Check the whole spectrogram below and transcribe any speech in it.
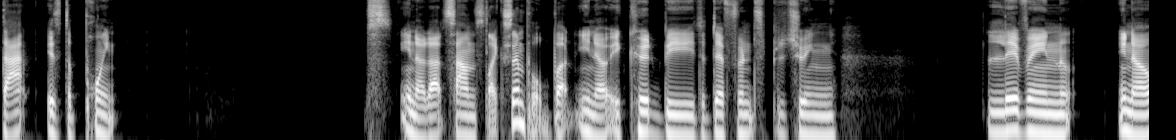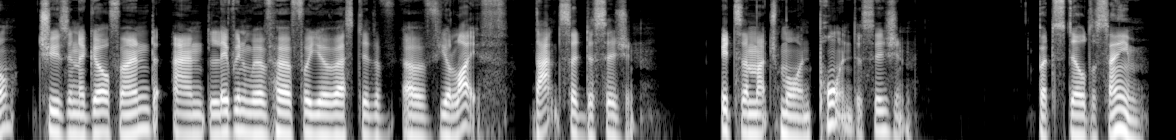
That is the point. You know, that sounds like simple, but you know, it could be the difference between living, you know, choosing a girlfriend and living with her for your rest of, of your life. That's a decision. It's a much more important decision, but still the same.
